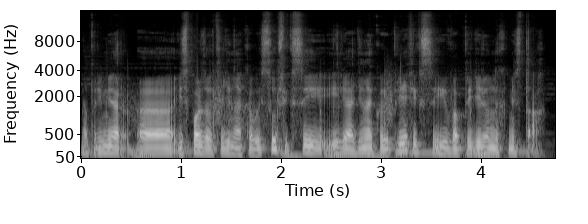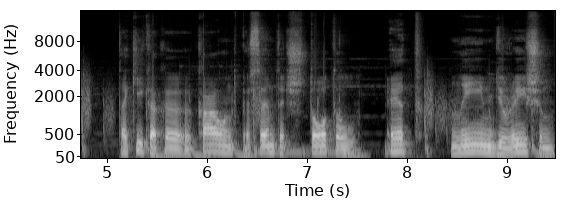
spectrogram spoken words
Например, э, использовать одинаковые суффиксы или одинаковые префиксы в определенных местах. Такие как э, count, percentage, total, add, name, duration.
